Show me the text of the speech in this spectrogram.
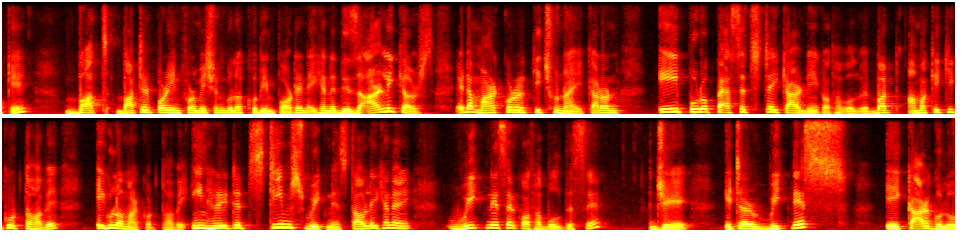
okay but বাটের পরে ইনফরমেশনগুলো খুব ইম্পর্টেন্ট এখানে দিজ আর্লি কার্স এটা মার্ক করার কিছু নাই, কারণ এই পুরো প্যাসেজটাই কার নিয়ে কথা বলবে? বাট আমাকে কি করতে হবে? এগুলো মার্ক করতে হবে। ইনহেরিটেড স্টিমস উইকনেস তাহলে এখানে উইকনেসের কথা বলতেছে যে এটার উইকনেস এই কারগুলো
